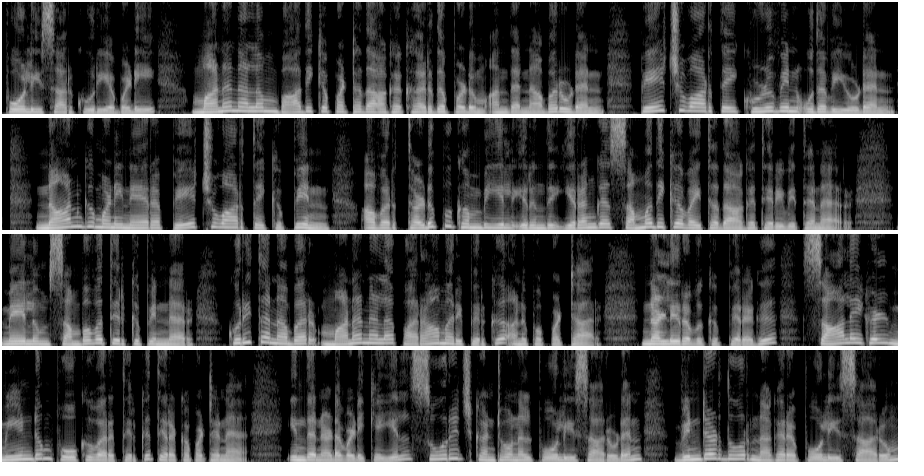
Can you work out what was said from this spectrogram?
போலீசார் கூறியபடி மனநலம் பாதிக்கப்பட்டதாக கருதப்படும் அந்த நபருடன் பேச்சுவார்த்தை குழுவின் உதவியுடன் நான்கு மணி நேர பேச்சுவார்த்தைக்கு பின் அவர் தடுப்பு கம்பியில் இருந்து இறங்க சம்மதிக்க வைத்ததாக தெரிவித்தனர். மேலும் சம்பவத்திற்கு பின்னர் குறித்த நபர் மனநல பராமரிப்பிற்கு அனுப்பப்பட்டார். நள்ளிரவுக்குப் பிறகு சாலைகள் மீண்டும் போக்குவரத்திற்கு திறக்கப்பட்டன. இந்த நடவடிக்கையில் சூரிஜ் கண்டோனல் போலீசாருடன் விண்டர்தூர் நகர போலீசாரும்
